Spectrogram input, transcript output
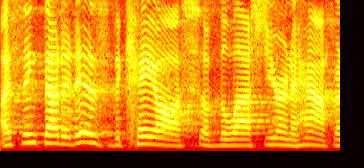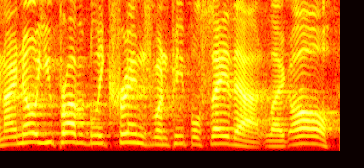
I think that it is the chaos of the last year and a half. And I know you probably cringe when people say that, like, oh,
